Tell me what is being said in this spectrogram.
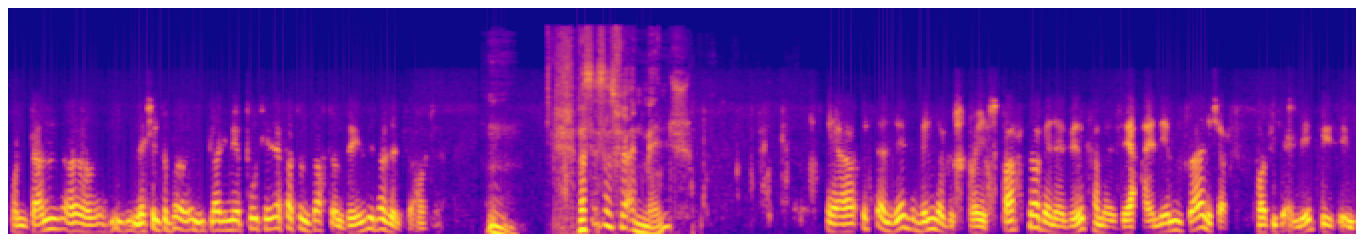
Und dann äh, lächelte Wladimir Putin etwas und sagte, und sehen Sie, da sind wir heute. Hm. Was ist das für ein Mensch? Er ist ein sehr gewinnender Gesprächspartner. Wenn er will, kann er sehr einnehmend sein. Ich habe häufig erlebt, wie es ihm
